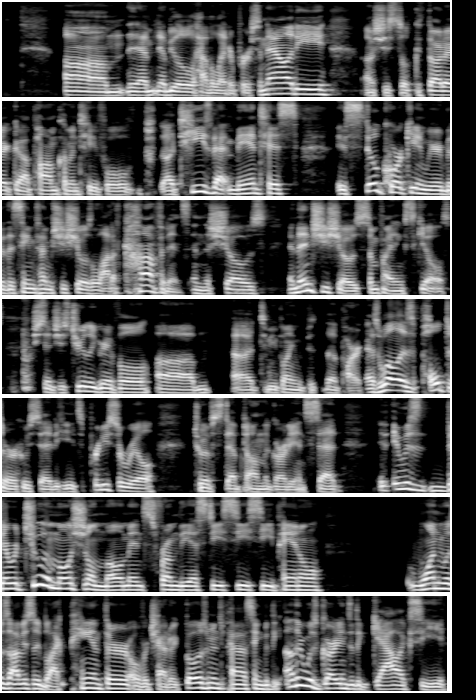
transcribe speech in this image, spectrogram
Um, Nebula will have a lighter personality. Uh, she's still cathartic. Uh, Pom Klementieff will uh, tease that Mantis is still quirky and weird, but at the same time, she shows a lot of confidence in the shows. And then she shows some fighting skills. She said she's truly grateful um, uh, to be playing the, part, as well as Poulter, who said he, it's pretty surreal to have stepped on the Guardian set. It, it was there were two emotional moments from the SDCC panel. One was obviously Black Panther over Chadwick Boseman's passing, but the other was Guardians of the Galaxy.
